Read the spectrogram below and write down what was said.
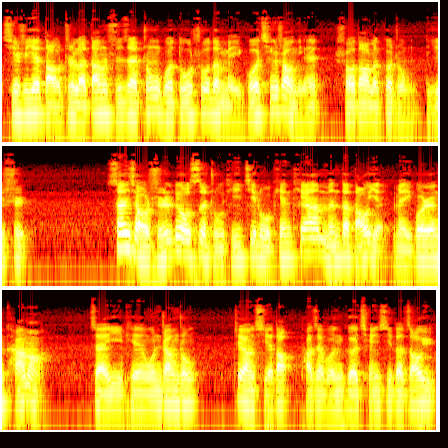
其实也导致了当时在中国读书的美国青少年受到了各种敌视。三小时六四主题纪录片《天安门》的导演美国人卡马，在一篇文章中这样写道：他在文革前夕的遭遇。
